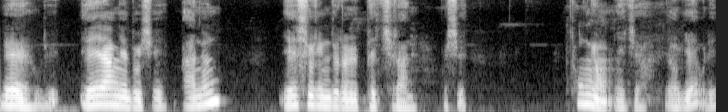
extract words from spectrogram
네, 우리 예양의 도시 많은 예술인들을 배출한 곳이 통영이죠. 여기에 우리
